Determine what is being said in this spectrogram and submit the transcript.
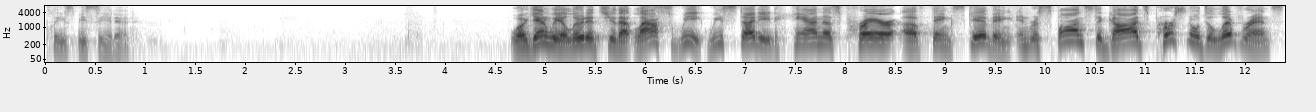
Please be seated. Well, again, we alluded to that last week we studied Hannah's prayer of thanksgiving in response to God's personal deliverance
